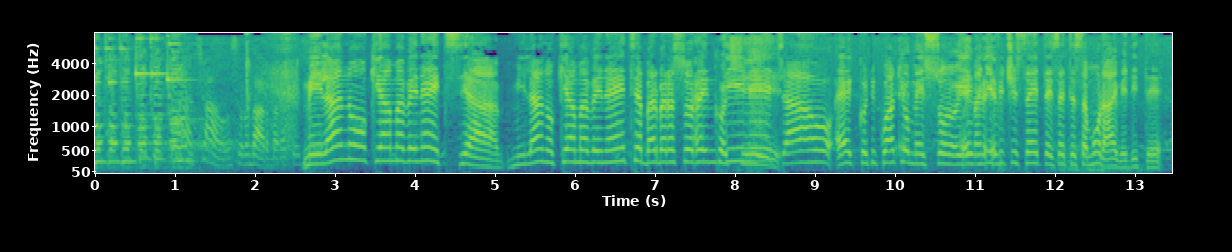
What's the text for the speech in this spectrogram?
Ah, ciao, sono Barbara. Milano chiama Venezia, Milano chiama Venezia, Barbara Sorrentini, Eccoci. ciao, eccoci qua, ti ho messo i Eh, magnifici sette, i sette samurai, vedi te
